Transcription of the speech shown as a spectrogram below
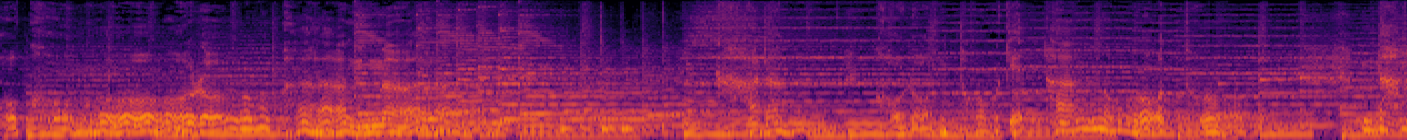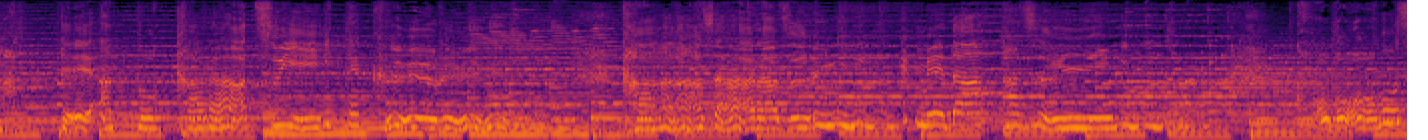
心花。から転んとげたのと黙って後からついてくる。飾らずに目立たずにこぼさ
